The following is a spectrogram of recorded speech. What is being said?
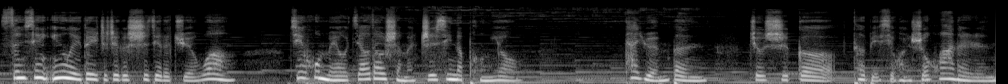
森星因为对着这个世界的绝望，几乎没有交到什么知心的朋友。他原本就是个特别喜欢说话的人，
